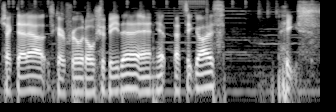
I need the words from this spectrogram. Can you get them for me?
check that out. Let's go through it. All should be there. And yep, that's it guys. Peace.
